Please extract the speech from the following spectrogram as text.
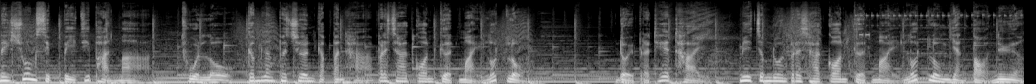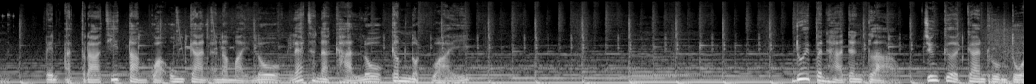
ในช่วง 10 ปีที่ผ่านมา ทั่วโลกกำลังเผชิญกับปัญหาประชากรเกิดใหม่ลดลง โดยประเทศไทยมีจำนวนประชากรเกิดใหม่ลดลงอย่างต่อเนื่อง เป็นอัตราที่ต่ำกว่าองค์การอนามัยโลกและธนาคารโลกกำหนดไว้ ด้วยปัญหาดังกล่าวจึงเกิดการรวมตัว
